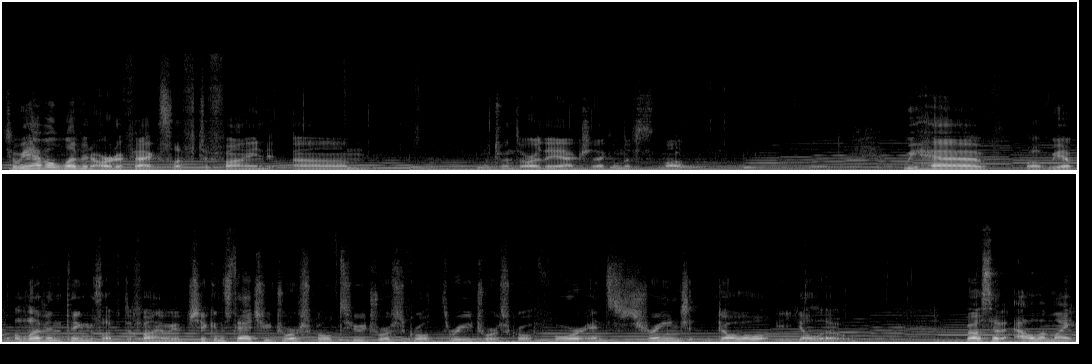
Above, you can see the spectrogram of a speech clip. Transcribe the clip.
so we have 11 artifacts left to find. Um, which ones are they actually? I can lift them up. We have, well, we have 11 things left to find. We have Chicken Statue, Dwarf Scroll 2, Dwarf Scroll 3, Dwarf Scroll 4, and Strange Doll Yellow. We also have Alamite,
